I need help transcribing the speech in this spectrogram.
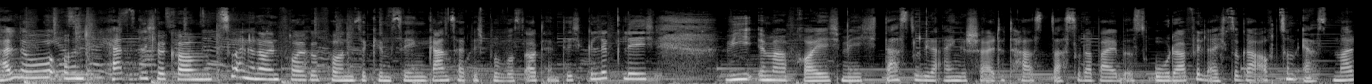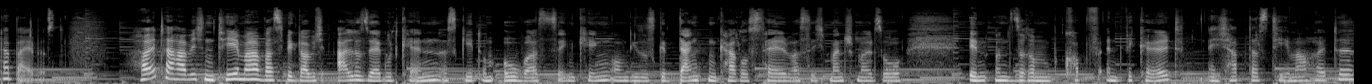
Hallo und herzlich willkommen zu einer neuen Folge von The Kim Sing, ganzheitlich bewusst, authentisch, glücklich. Wie immer freue ich mich, dass du wieder eingeschaltet hast, dass du dabei bist oder vielleicht sogar auch zum ersten Mal dabei bist. Heute habe ich ein Thema, was wir, glaube ich, alle sehr gut kennen. Es geht um Overthinking, um dieses Gedankenkarussell, was sich manchmal so in unserem Kopf entwickelt. Ich habe das Thema heute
